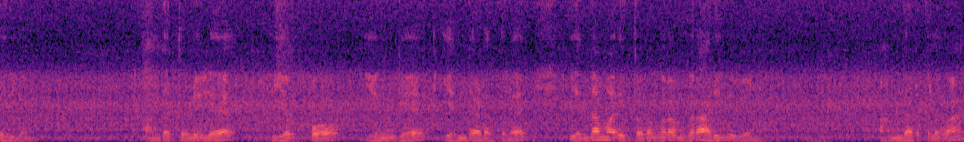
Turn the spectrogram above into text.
தெரியும். அந்த தொழிலை எப்போ எங்கே எந்த இடத்துல எந்த மாதிரி தொடங்குறோங்கிற அறிவு வேணும். அந்த இடத்துல தான்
